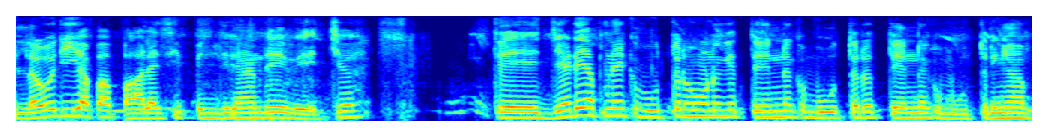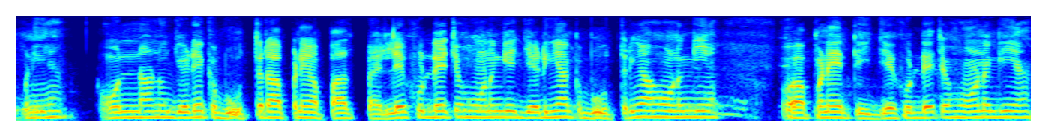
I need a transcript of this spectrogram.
ਲਓ ਜੀ, ਆਪਾਂ ਪਾ ਲਏ ਸੀ ਪਿੰਜਰਿਆਂ ਦੇ ਵਿੱਚ ਤੇ ਜਿਹੜੇ ਆਪਣੇ ਕਬੂਤਰ ਹੋਣਗੇ, ਤਿੰਨ ਕਬੂਤਰ, ਤਿੰਨ ਕਬੂਤਰੀਆਂ ਆਪਣੀਆਂ। ਉਹਨਾਂ ਨੂੰ ਜਿਹੜੇ ਕਬੂਤਰ ਆਪਣੇ ਆਪਾਂ ਪਹਿਲੇ ਖੁੱਡੇ 'ਚ ਹੋਣਗੇ, ਜਿਹੜੀਆਂ ਕਬੂਤਰੀਆਂ ਹੋਣਗੀਆਂ, ਉਹ ਆਪਣੇ ਤੀਜੇ ਖੁੱਡੇ 'ਚ ਹੋਣਗੀਆਂ।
